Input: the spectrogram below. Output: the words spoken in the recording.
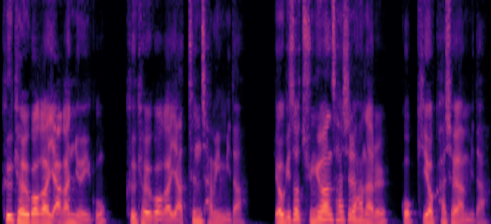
그 결과가 야간료이고 그 결과가 얕은 잠입니다. 여기서 중요한 사실 하나를 꼭 기억하셔야 합니다.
